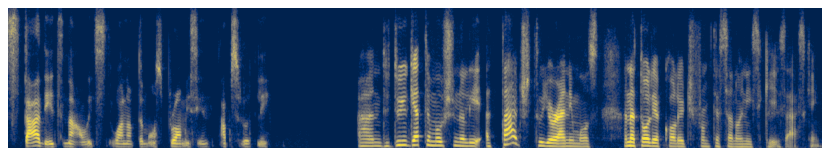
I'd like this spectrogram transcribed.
studied now. It's one of the most promising, absolutely. And do you get emotionally attached to your animals? Anatolia College from Thessaloniki is asking.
